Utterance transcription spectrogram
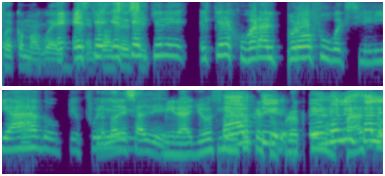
fue como, güey. Eh, es, que, entonces, es que él, quiere, él quiere jugar al prófugo exiliado, que fue... pero no le sale. Mira, yo siento que Mártir, su próximo pero no le paso, sale,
